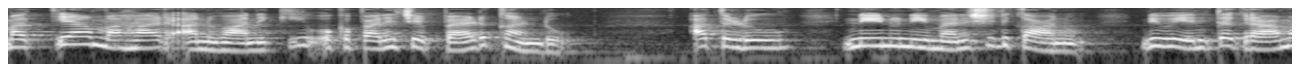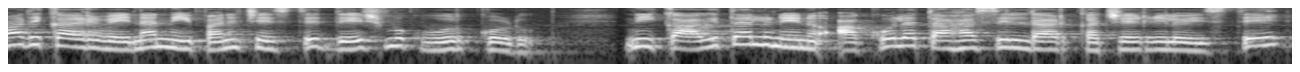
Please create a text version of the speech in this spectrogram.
మత్యా మహార్ అనువానికి ఒక పని చెప్పాడు కండు. అతడు నేను నీ మనిషిని కాను. నువ్వు ఎంత గ్రామాధికారివైనా నీ పని చేస్తే దేశ్ముఖ్ ఊరుకోడు. నీ కాగితాలు నేను అకోల తహసీల్దార్ కచేరీలో ఇస్తే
